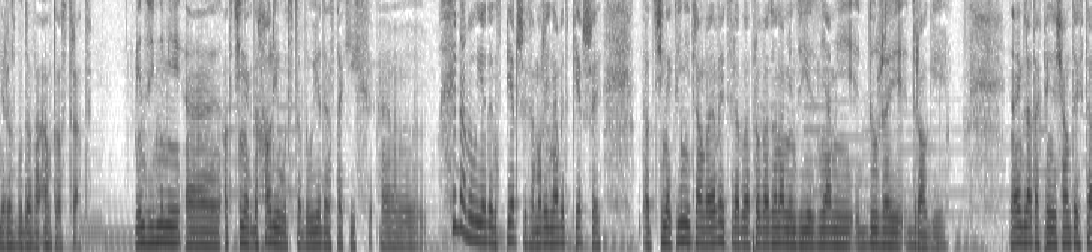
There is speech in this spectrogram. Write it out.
rozbudowa autostrad. Między innymi e, odcinek do Hollywood to był jeden z takich, e, chyba był jeden z pierwszych, a może i nawet pierwszy odcinek linii tramwajowej, która była prowadzona między jezdniami dużej drogi. No i w latach 50. ta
